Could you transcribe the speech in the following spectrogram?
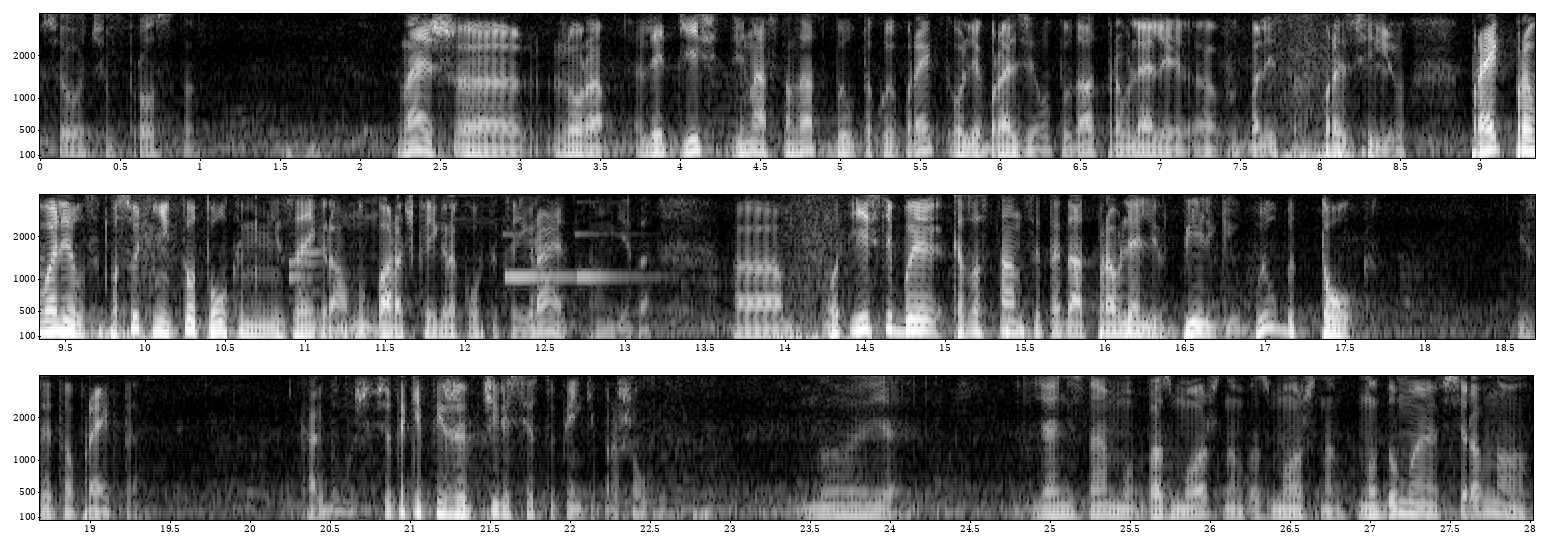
Все очень просто. Знаешь, э, Жора, лет 10-12 назад был такой проект Оле Бразил. Туда отправляли э, футболистов в Бразилию. Проект провалился. По сути, никто толком не заиграл. Ну, парочка игроков только играет там где-то. Э, вот если бы казахстанцы тогда отправляли в Бельгию, был бы толк из этого проекта? Как думаешь? Все-таки ты же через все ступеньки прошел. Ну, я, я не знаю, возможно, возможно. Но думаю, все равно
